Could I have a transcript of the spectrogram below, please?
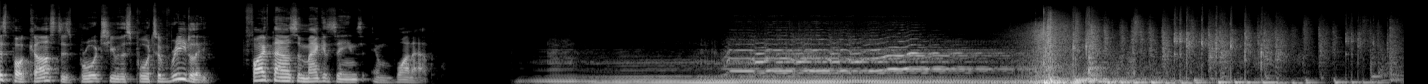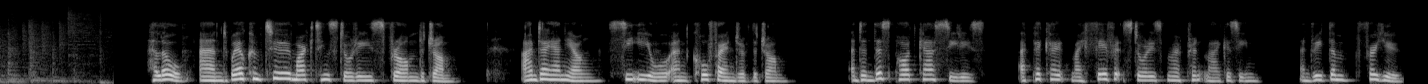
This podcast is brought to you with the support of Readly, 5,000 magazines in one app. Hello, and welcome to Marketing Stories from The Drum. I'm Diane Young, CEO and co founder of The Drum. And in this podcast series, I pick out my favourite stories from a print magazine and read them for you.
